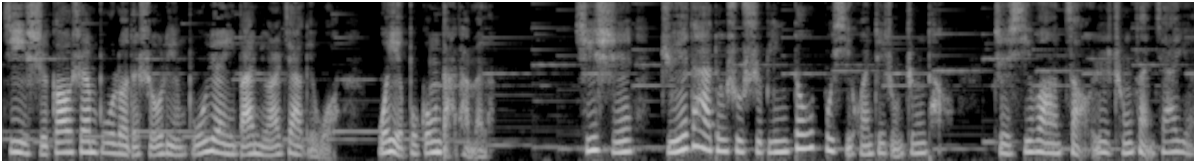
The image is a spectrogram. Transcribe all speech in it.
即使高山部落的首领不愿意把女儿嫁给我，我也不攻打他们了。其实，绝大多数士兵都不喜欢这种征讨，只希望早日重返家园。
